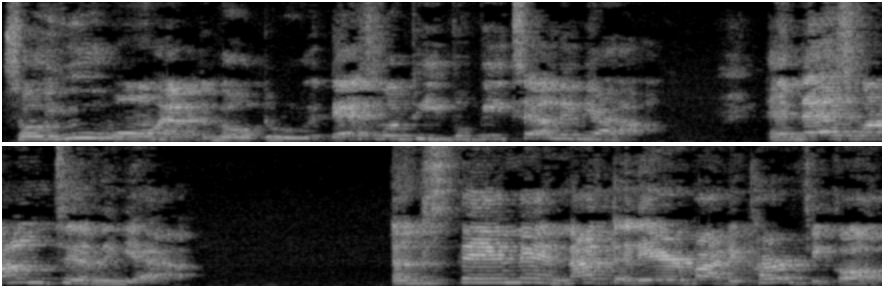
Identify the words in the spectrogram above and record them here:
So you won't have to go through it. That's what people be telling y'all. And that's what I'm telling y'all. Understand that? Not that everybody perfect or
